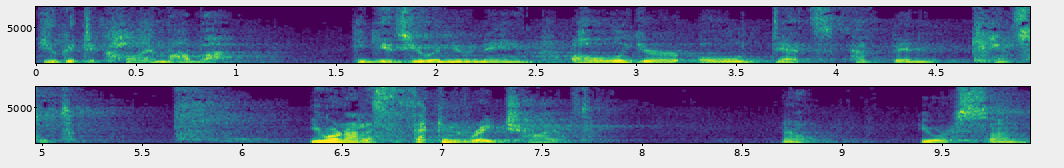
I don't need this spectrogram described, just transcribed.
You get to call him Abba. He gives you a new name. All your old debts have been canceled. You are not a second rate child. No, you are a son,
